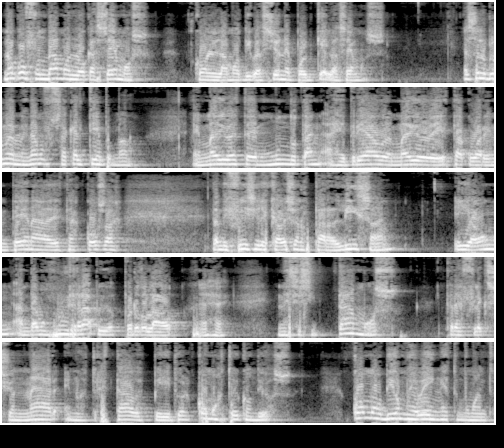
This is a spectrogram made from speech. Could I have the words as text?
No confundamos lo que hacemos con la motivación de por qué lo hacemos. Eso es lo primero, necesitamos sacar tiempo, hermano. En medio de este mundo tan ajetreado, en medio de esta cuarentena, de estas cosas tan difíciles que a veces nos paralizan y aún andamos muy rápidos, por otro lado, necesitamos reflexionar en nuestro estado espiritual, cómo estoy con Dios, cómo Dios me ve en este momento,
